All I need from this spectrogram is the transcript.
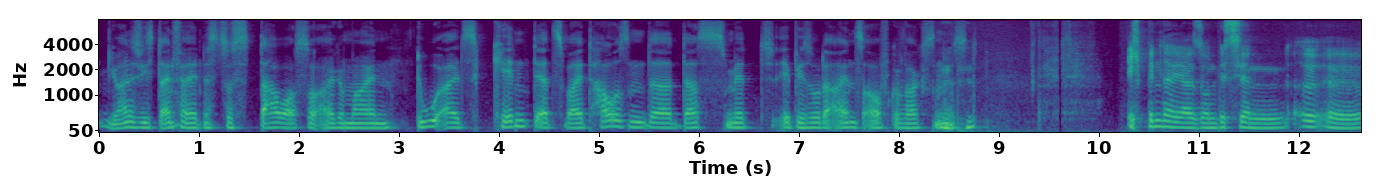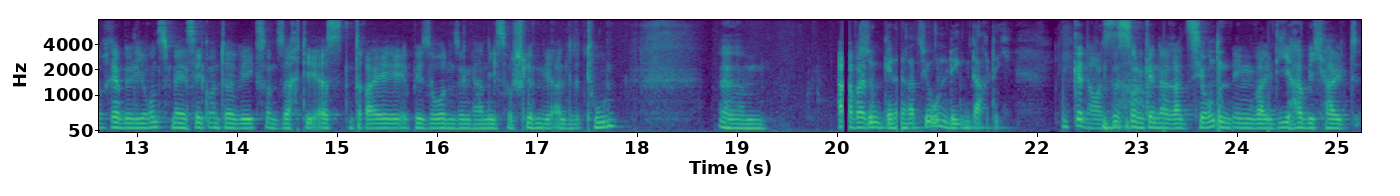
Johannes, wie ist dein Verhältnis zu Star Wars so allgemein? du als Kind der 2000er, das mit Episode 1 aufgewachsen mhm. ist? Ich bin da ja so ein bisschen äh, äh, rebellionsmäßig unterwegs und sage, die ersten drei Episoden sind gar nicht so schlimm, wie alle tun. Ähm, aber so ein Generationending, dachte ich. Genau, es ist so ein Generationending, weil die habe ich halt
